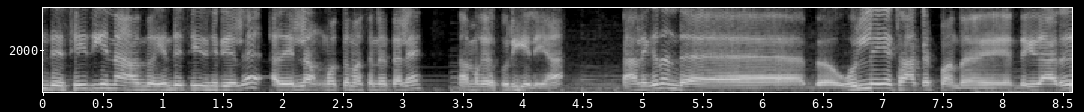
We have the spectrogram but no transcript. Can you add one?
இந்த செய்தியை நான் எந்த செய்தி தெரியல அது எல்லாம் மொத்தமாக சொன்னதால நமக்கு புரியலையா? நான் நினைக்கிறேன் இந்த உள்ளேயே டார்கெட் பண்றேன் இந்த இதாரு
